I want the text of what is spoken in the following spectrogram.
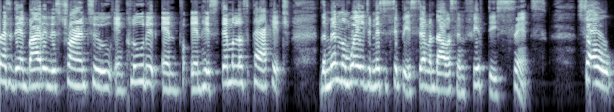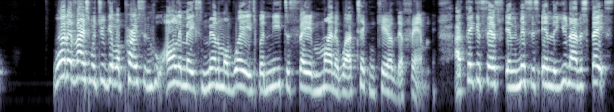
President Biden is trying to include it in in his stimulus package. The minimum wage in Mississippi is seven dollars and fifty cents. So, what advice would you give a person who only makes minimum wage but need to save money while taking care of their family? I think it says in Missis in the United States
